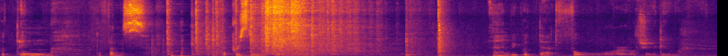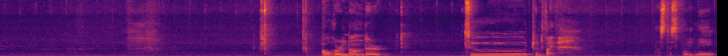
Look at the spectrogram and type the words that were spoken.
Put in the fence, the prison gate. And we put that for, what should we do? Over and under 225. Pasta's boiling,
